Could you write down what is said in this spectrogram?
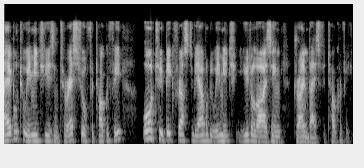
able to image using terrestrial photography or too big for us to be able to image utilising drone-based photography.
